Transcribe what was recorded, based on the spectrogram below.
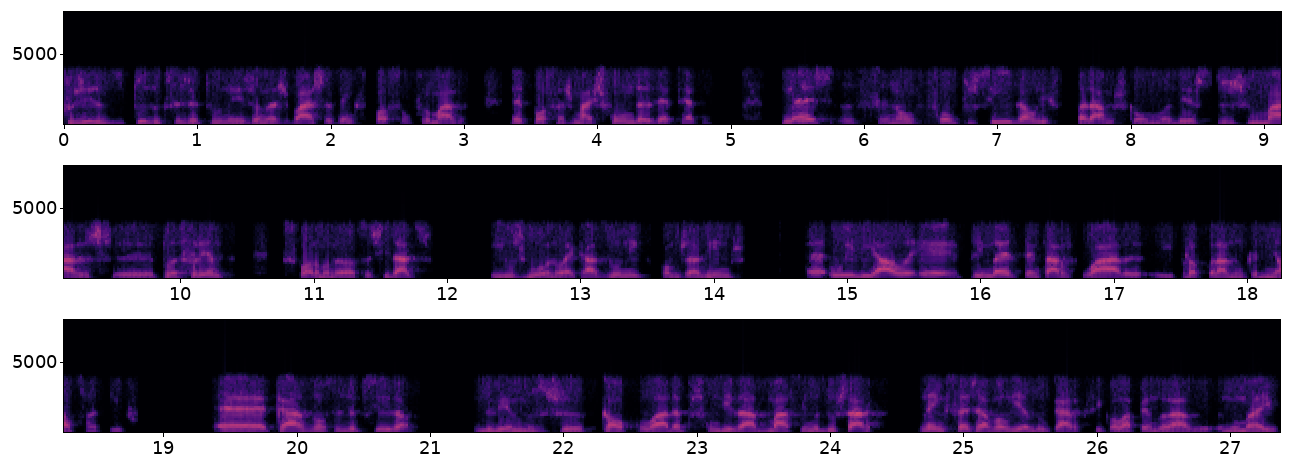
fugir de tudo que seja túneis, zonas baixas em que se possam formar uh, poças mais fundas, etc. Mas, se não for possível, e se pararmos com uma destes mares eh, pela frente, que se formam nas nossas cidades, e Lisboa não é caso único, como já vimos, eh, o ideal é, primeiro, tentar recuar e procurar um caminho alternativo. Eh, caso não seja possível, devemos eh, calcular a profundidade máxima do charco, nem que seja avaliando o carro que ficou lá pendurado no meio,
